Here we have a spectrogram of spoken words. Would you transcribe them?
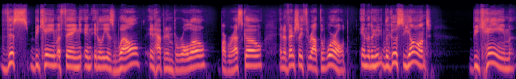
This became a thing in Italy as well. It happened in Barolo, Barbaresco, and eventually throughout the world. And the negociant became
